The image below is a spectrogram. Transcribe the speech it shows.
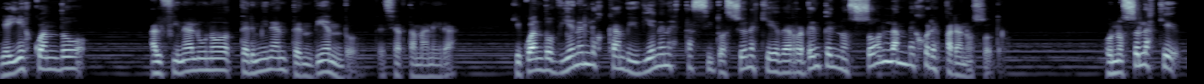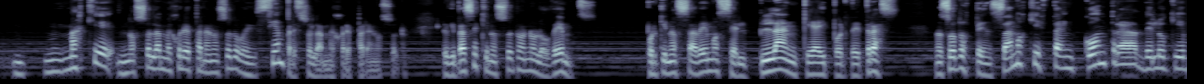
Y ahí es cuando al final uno termina entendiendo, de cierta manera, que cuando vienen los cambios y vienen estas situaciones que de repente no son las mejores para nosotros, o no son las que, más que no son las mejores para nosotros, siempre son las mejores para nosotros. Lo que pasa es que nosotros no lo vemos, porque no sabemos el plan que hay por detrás. Nosotros pensamos que está en contra de lo que,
